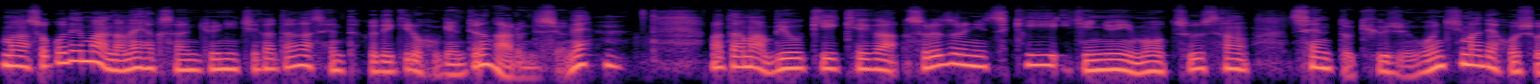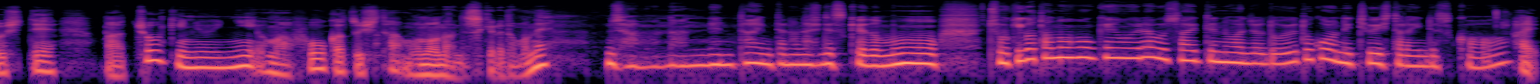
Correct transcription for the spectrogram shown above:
まあ、そこでまあ、730日型が選択できる保険というのがあるんですよね。また、まあ、病気、怪我、それぞれにつき、1入院も通算1095日まで保障して、まあ、長期入院に、まあ、フォーカスしたものなんですけれどもね。じゃあもう何年単位みたいな話ですけれども長期型の保険を選ぶ際っていうのはじゃあどういうところに注意したらいいんですか？はい。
